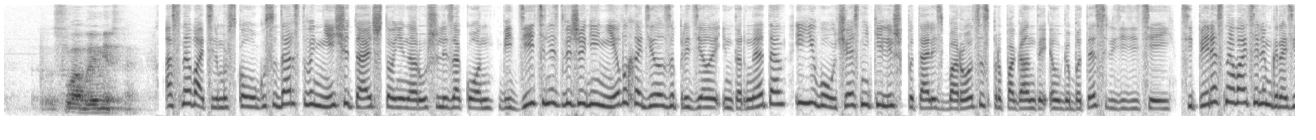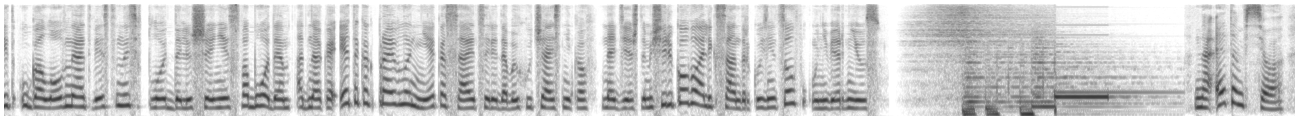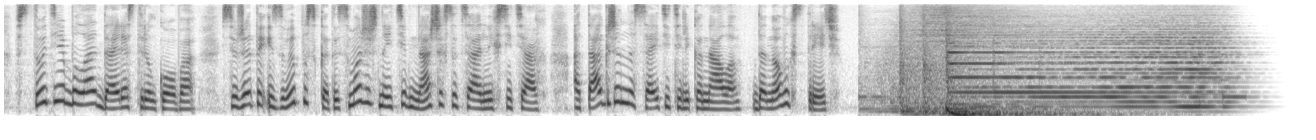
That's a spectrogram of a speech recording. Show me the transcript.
слабое место. Основатель мужского государства не считает, что они нарушили закон, ведь деятельность движения не выходила за пределы интернета, и его участники лишь пытались бороться с пропагандой ЛГБТ среди детей. Теперь основателям грозит уголовная ответственность вплоть до лишения свободы. Однако это, как правило, не касается рядовых участников. Надежда Мещерякова, Александр Кузнецов, Универ News. На этом все. В студии была Дарья Стрелкова. Сюжеты из выпуска ты сможешь найти в наших социальных сетях, а также на сайте телеканала. До новых встреч!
